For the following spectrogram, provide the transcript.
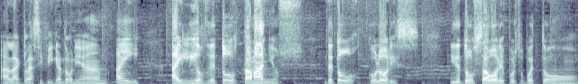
a la clasificatoria. ¿eh? Hay, hay líos de todos tamaños, de todos colores y de todos sabores, por supuesto,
